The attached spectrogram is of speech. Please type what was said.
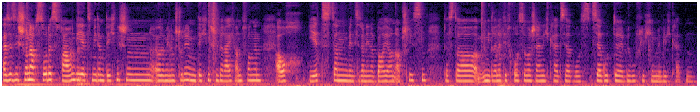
Also es ist schon auch so, dass Frauen, die jetzt mit dem technischen oder mit dem Studium im technischen Bereich anfangen, auch jetzt dann, wenn sie dann in ein paar Jahren abschließen, dass da mit relativ großer Wahrscheinlichkeit sehr groß, sehr gute berufliche Möglichkeiten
